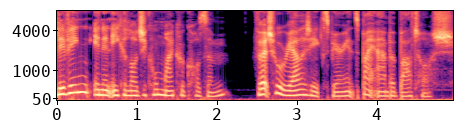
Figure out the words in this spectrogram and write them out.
Living in an Ecological Microcosm Virtual Reality Experience by Amber Bartosh.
